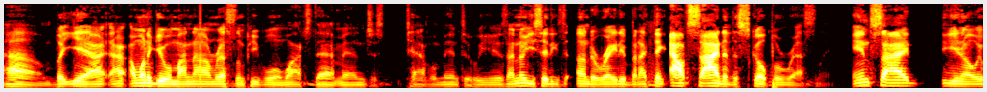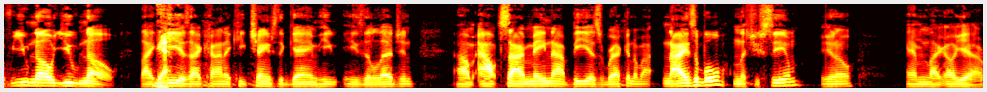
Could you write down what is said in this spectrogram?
Um, but yeah, I, I, I want to get with my non wrestling people and watch that man. Just tap him into who he is. I know you said he's underrated, but I think outside of the scope of wrestling, inside, you know, if you know, you know. Like Yeah. he is iconic. He changed the game. He he's a legend. Um, outside may not be as recognizable unless you see him, you know. And like, oh yeah, I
